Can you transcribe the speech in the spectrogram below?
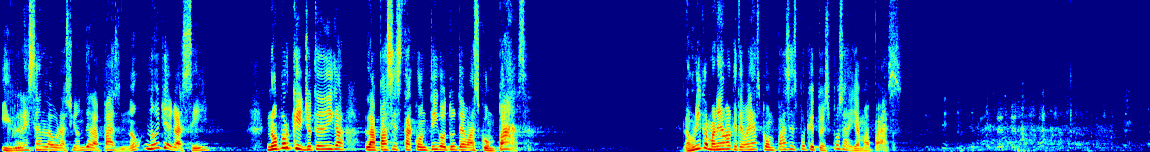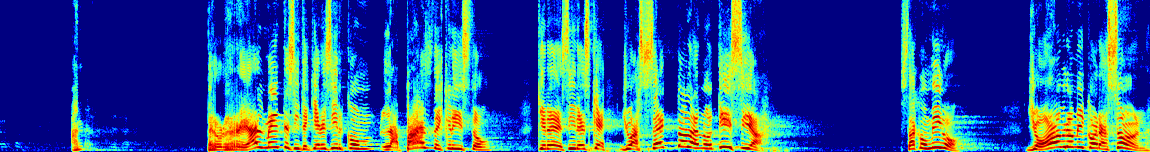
y rezan la oración de la paz. No, no llega así. No porque yo te diga, la paz está contigo, tú te vas con paz. La única manera para que te vayas con paz es porque tu esposa llama paz. Pero realmente si te quieres ir con la paz de Cristo, quiere decir es que yo acepto la noticia. ¿Está conmigo? Yo abro mi corazón.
